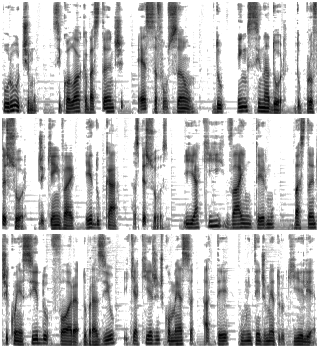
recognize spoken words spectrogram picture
Por último, se coloca bastante essa função do ensinador, do professor, de quem vai educar as pessoas. E aqui vai um termo bastante conhecido fora do Brasil e que aqui a gente começa a ter um entendimento do que ele é,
